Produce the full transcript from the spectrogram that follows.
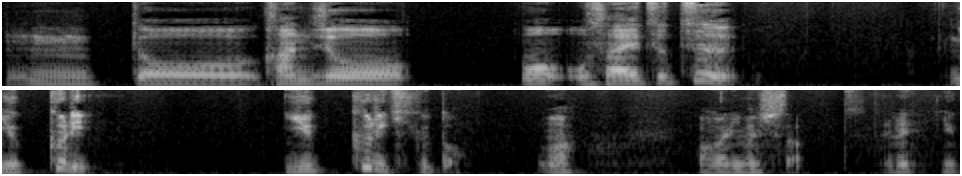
うんと、感情を抑えつつ、ゆっくり、ゆっくり聞くと。まあ、わかりました。つってね、ゆっ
